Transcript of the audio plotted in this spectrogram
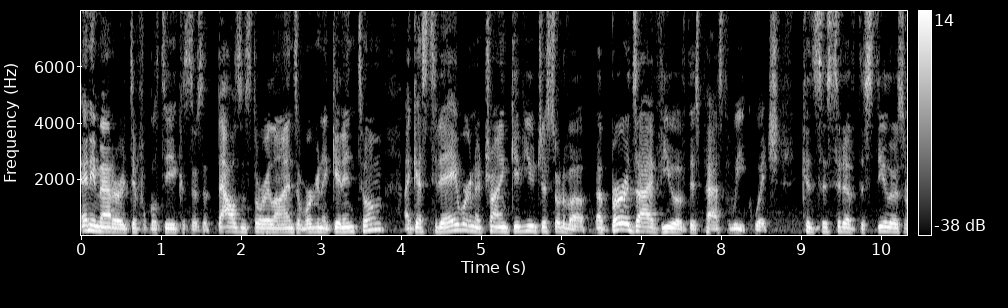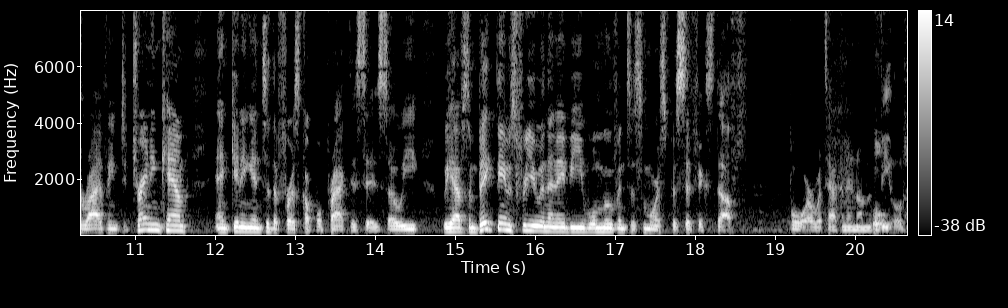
any matter of difficulty because there's a thousand storylines and we're going to get into them. I guess today we're going to try and give you just sort of a, a bird's eye view of this past week, which consisted of the Steelers arriving to training camp and getting into the first couple practices. So we we have some big themes for you, and then maybe we'll move into some more specific stuff for what's happening on the Well, field.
